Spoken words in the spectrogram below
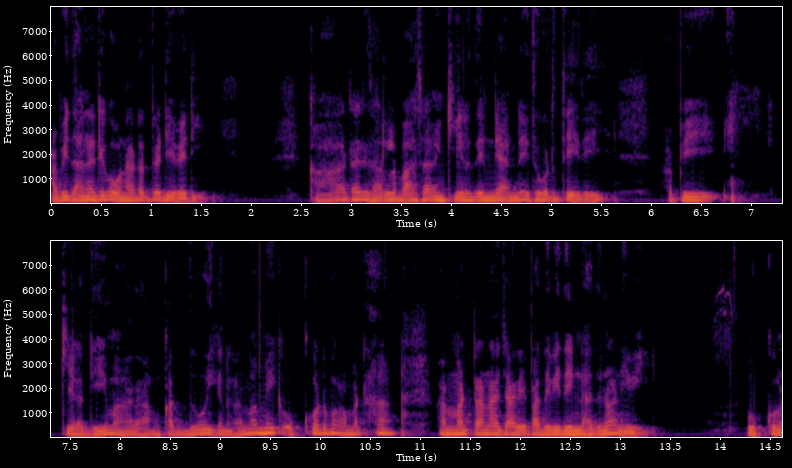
අපි දන්න ටික ඕනටත් වැඩිය වැඩි. කාට හරි සරල භාෂාවෙන් කියලා දෙන්න යන්න එතකොට තේරෙයි අපි කියලා දීම හරහා මොකද්ද ඉගෙන ගන්න මම මේක ඔක්කොටම කමටහන් කම්මට්ටානාචාර්ය পদවි දෙන්න හදනව නෙවෙයි. ඔක්කොම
